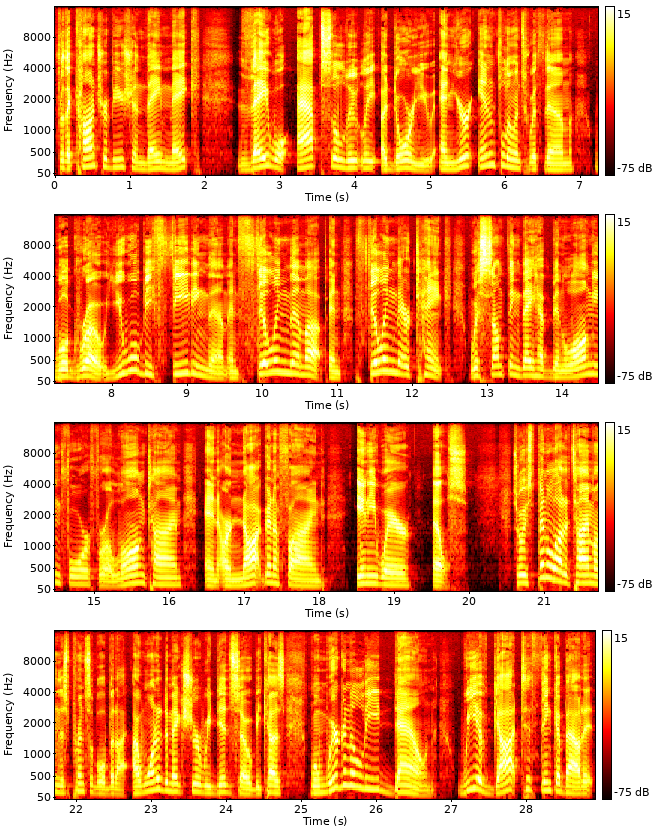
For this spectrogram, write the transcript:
for the contribution they make, they will absolutely adore you and your influence with them will grow. You will be feeding them and filling them up and filling their tank with something they have been longing for for a long time and are not going to find anywhere else. So we spent a lot of time on this principle, but I, I wanted to make sure we did so because when we're going to lead down, we have got to think about it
